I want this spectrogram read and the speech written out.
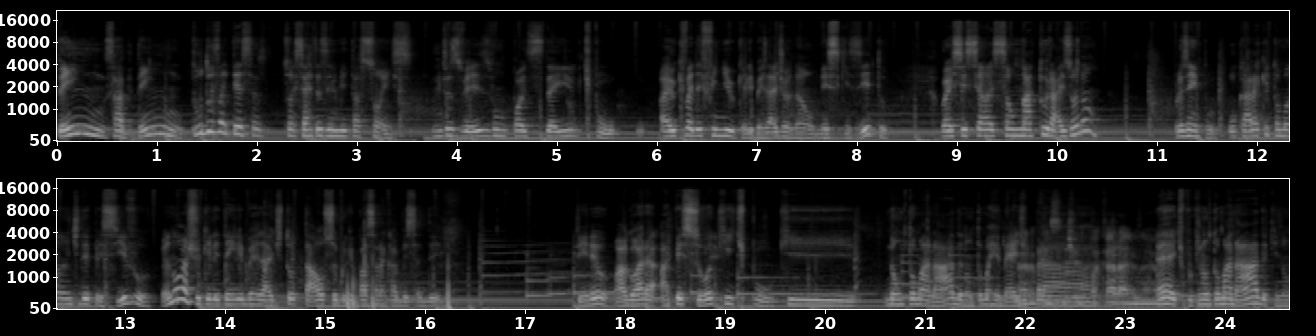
tem, sabe, tem. Tudo vai ter essas suas certas limitações. Muitas vezes vão, pode ser daí, tipo, aí o que vai definir o que é liberdade ou não nesse quesito vai ser se elas são naturais ou não. Por exemplo, o cara que toma antidepressivo, eu não acho que ele tem liberdade total sobre o que passa na cabeça dele. Entendeu? Agora, a pessoa que, tipo, que não toma nada, não toma remédio Cara, pra. faz sentido pra caralho, né? É, tipo, que não toma nada, que não,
